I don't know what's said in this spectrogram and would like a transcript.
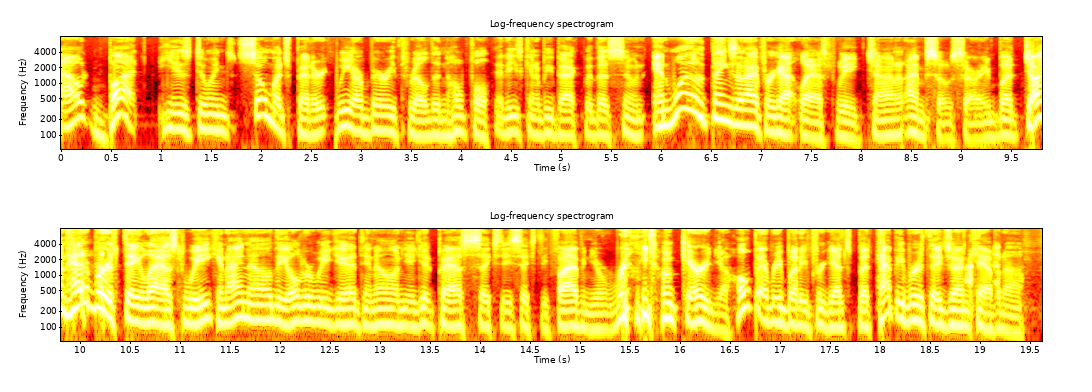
out, but he is doing so much better. We are very thrilled and hopeful that he's going to be back with us soon. And one of the things that I forgot last week, John, I'm so sorry, but John had a birthday last week. And I know the older we get, you know, and you get past 60, 65, and you really don't care and you hope everybody forgets. But happy birthday, John Kavanaugh.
